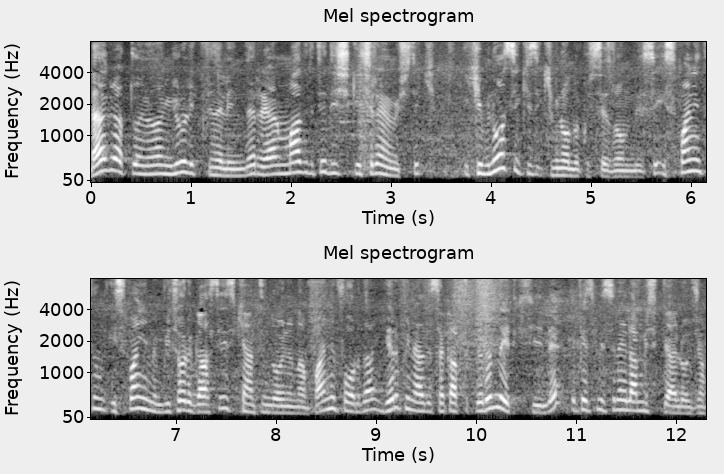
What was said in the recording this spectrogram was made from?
Belgrad'da oynanan Euroleague finalinde Real Madrid'e diş geçirememiştik. 2018-2019 sezonunda ise İspanya'nın İspanya'nın Vitoria-Gasteiz kentinde oynanan Final Four'da yarı finalde sakatlıkların da etkisiyle Efes Pilsen'e elenmiştik değerli hocam.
